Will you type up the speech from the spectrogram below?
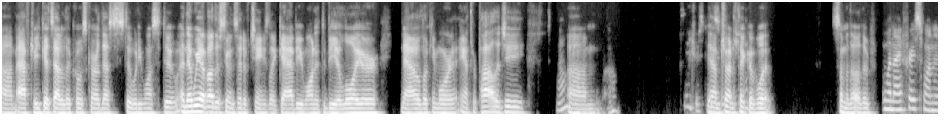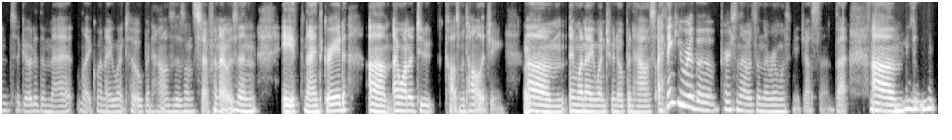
um, after he gets out of the Coast Guard, that's still what he wants to do. And then we have other students that have changed, like Gabby wanted to be a lawyer, now looking more at anthropology. Oh, Um, it's interesting. yeah, I'm trying to think of what some of the other. when I first wanted to go to the Met, like when I went to open houses and stuff when I was in eighth, ninth grade, um, I wanted to do cosmetology. Okay. Um, and when I went to an open house, I think you were the person that was in the room with me, Justin, but um?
